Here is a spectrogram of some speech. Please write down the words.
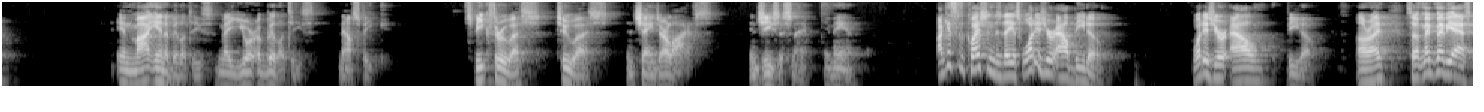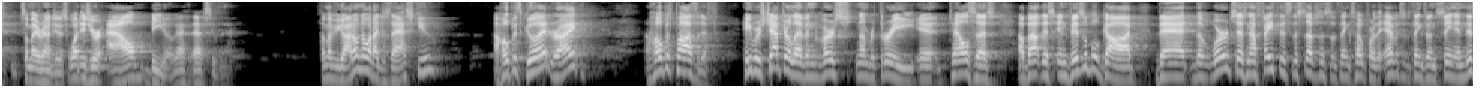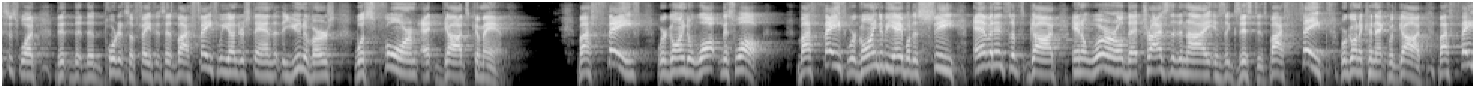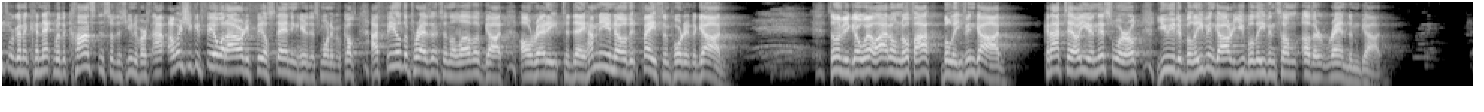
in my inabilities, may your abilities now speak. Speak through us, to us, and change our lives. In Jesus' name, amen. I guess the question today is what is your albedo? What is your albedo? All right? So maybe, maybe ask somebody around you this. What is your albedo? Ask, who that. Some of you go, I don't know what I just asked you. I hope it's good, right? I hope it's positive. Hebrews chapter 11, verse number 3, it tells us about this invisible God that the word says, now faith is the substance of things hoped for, the evidence of things unseen. And this is what the, the, the importance of faith. It says, by faith we understand that the universe was formed at God's command. By faith, we're going to walk this walk. By faith, we're going to be able to see evidence of God in a world that tries to deny his existence. By faith, we're going to connect with God. By faith, we're going to connect with the constants of this universe. I, I, wish you could feel what I already feel standing here this morning because I feel the presence and the love of God already today. How many of you know that faith's important to God? Some of you go, well, I don't know if I believe in God. Can I tell you, in this world, you either believe in God or you believe in some other random God.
